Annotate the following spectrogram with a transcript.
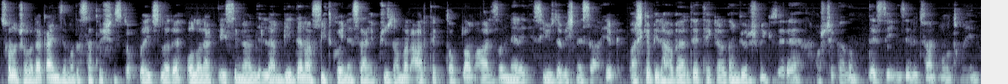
Sonuç olarak aynı zamanda Satoshi stoklayıcıları olarak da isimlendirilen birden az Bitcoin'e sahip cüzdanlar artık toplam arzın neredeyse %5'ine sahip. Başka bir haberde tekrardan görüşmek üzere. Hoşçakalın. Desteğinizi lütfen unutmayın.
